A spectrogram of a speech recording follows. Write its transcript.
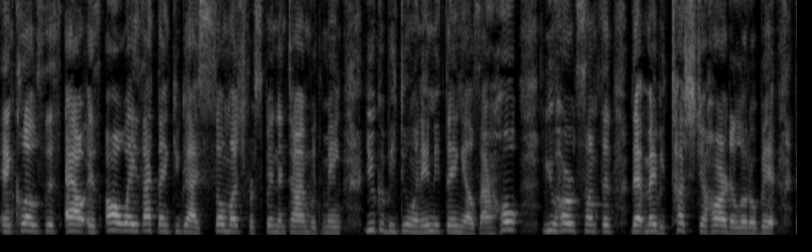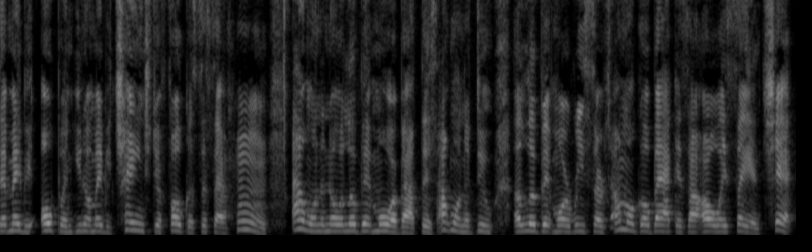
and close this out. As always, I thank you guys so much for spending time with me. You could be doing anything else. I hope you heard something that maybe touched your heart a little bit, that maybe opened, you know, maybe changed your focus to say, hmm, I want to know a little bit more about this. I want to do a little bit more research. I'm going to go back, as I always say, and check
